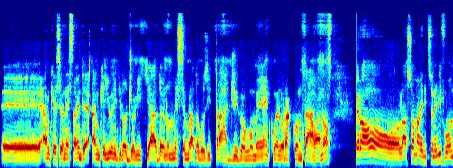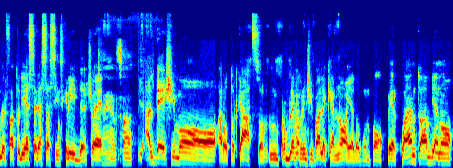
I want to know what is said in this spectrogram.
Eh, anche se onestamente anche Unity l'ho giochicchiato e non mi è sembrato così tragico come, come lo raccontavano. Però la sua maledizione di fondo è il fatto di essere Assassin's Creed, cioè Eh, al decimo ha rotto il cazzo. Il problema principale è che annoia dopo un po'. Per quanto abbiano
